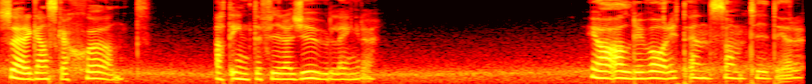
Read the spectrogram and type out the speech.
så är det ganska skönt att inte fira jul längre. Jag har aldrig varit ensam tidigare.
